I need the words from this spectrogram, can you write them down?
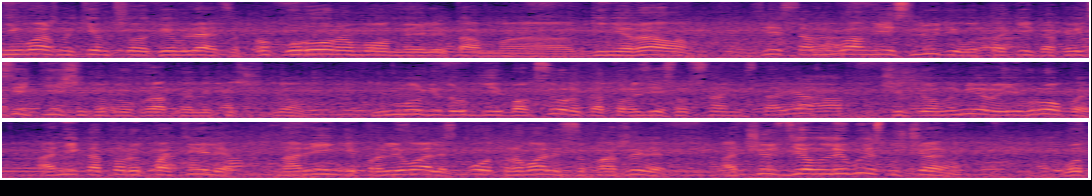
не важно, кем человек является, прокурором он или там э, генералом. Здесь самое главное, есть люди, вот такие, как Алексей Тищенко, двукратный олимпийский чемпион, и многие другие боксеры, которые здесь вот с нами стоят, чемпионы мира, Европы, они, которые потели на ринге, проливали пот, рвали сухожилия. А что сделали вы случайно? Вот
